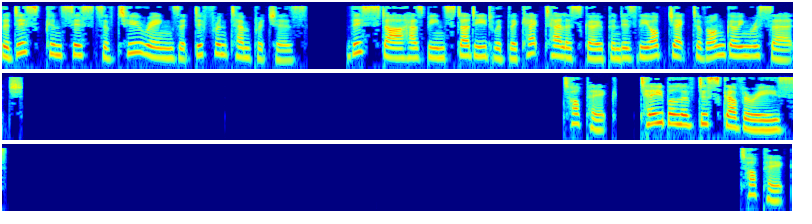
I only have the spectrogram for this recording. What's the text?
The disk consists of two rings at different temperatures. This star has been studied with the Keck telescope and is the object of ongoing research. Topic: Table of discoveries. Topic:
